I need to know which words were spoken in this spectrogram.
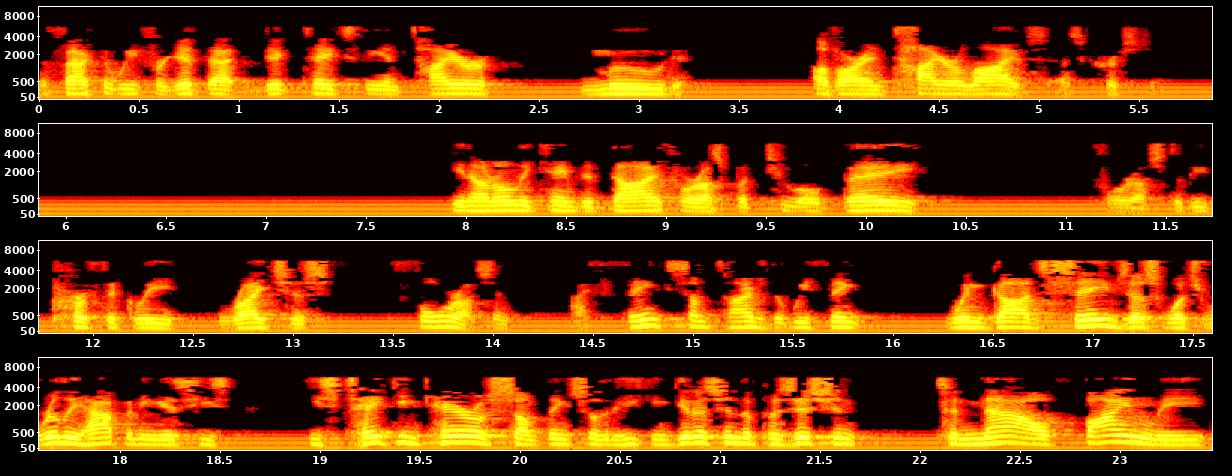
The fact that we forget that dictates the entire mood of our entire lives as Christians. He not only came to die for us, but to obey for us, to be perfectly righteous for us. And I think sometimes that we think when God saves us, what's really happening is He's, He's taking care of something so that He can get us in the position to now finally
